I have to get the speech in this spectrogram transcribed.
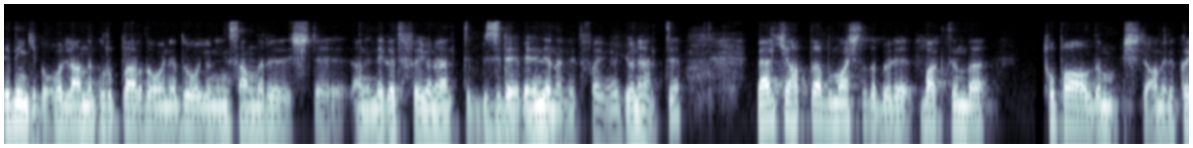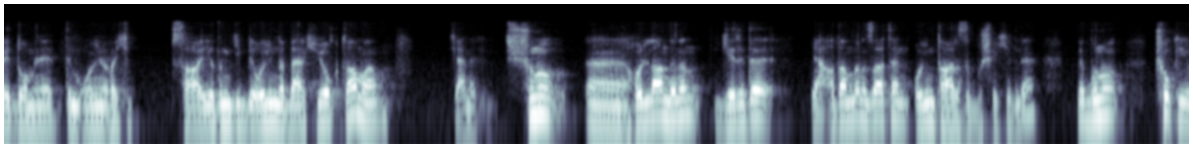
dediğin gibi Hollanda gruplarda oynadığı oyun insanları işte hani negatife yöneltti. Bizi de beni de negatife yöneltti. Belki hatta bu maçta da böyle baktığında topu aldım işte Amerika'yı domine ettim oyunu rakip sağladım gibi bir oyun da belki yoktu ama yani şunu e, Hollanda'nın geride yani adamların zaten oyun tarzı bu şekilde ve bunu çok iyi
